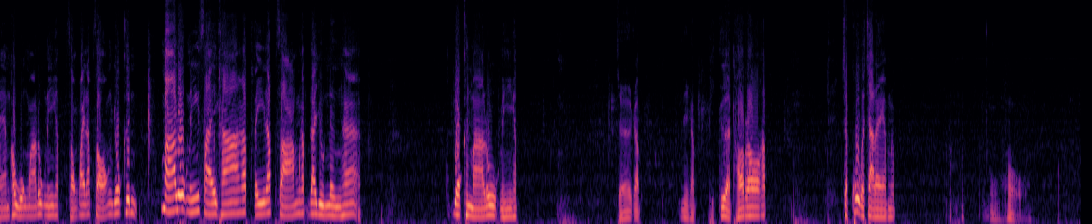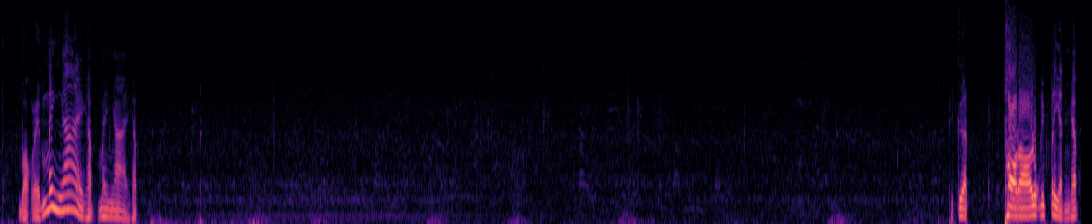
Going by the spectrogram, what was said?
แอมเข้าวงมาลูกนี้ครับสองไปรับสองยกขึ้น มาลูกนี้ใส่คาครับ ตีรับสามครับได้อยู่หนึ่งฮะยกขึ้นมาลูกนี้ครับ เจอกับนี่ครับพี่เกือทอรอครับ จับคู่กับจาแรมครับโอ้โหบอกเลยไม่ง่ายครับ ไม่ง่ายครับ พี่เกือดทอรอลูกนี้เปลี่ยนครับ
